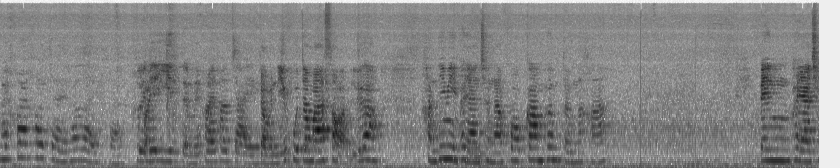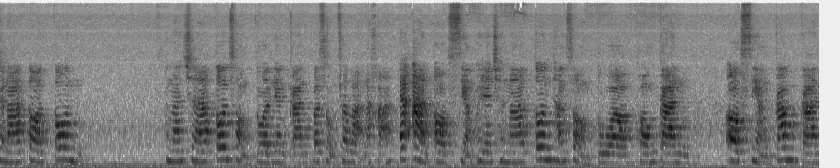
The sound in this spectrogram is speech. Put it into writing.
ไม่ค่อยเข้าใจเท่าไหร่ค่ะ เคยได้ยินแต่ไม่ค่อยเข้าใจเดี๋ยววันนี้ครูจะมาสอนเรื่องคำที่มีพยัญชนะควบกล้ำเพิ่มเติมนะคะ เป็นพยัญชนะตอนต้น พยัญชนะต้นสองตัวเรียงกันผสมสระนะคะ และอ่านออกเสียงพยัญชนะต้นทั้งสองตัวพร้อมกัน ออกเสียงกล้ำกัน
